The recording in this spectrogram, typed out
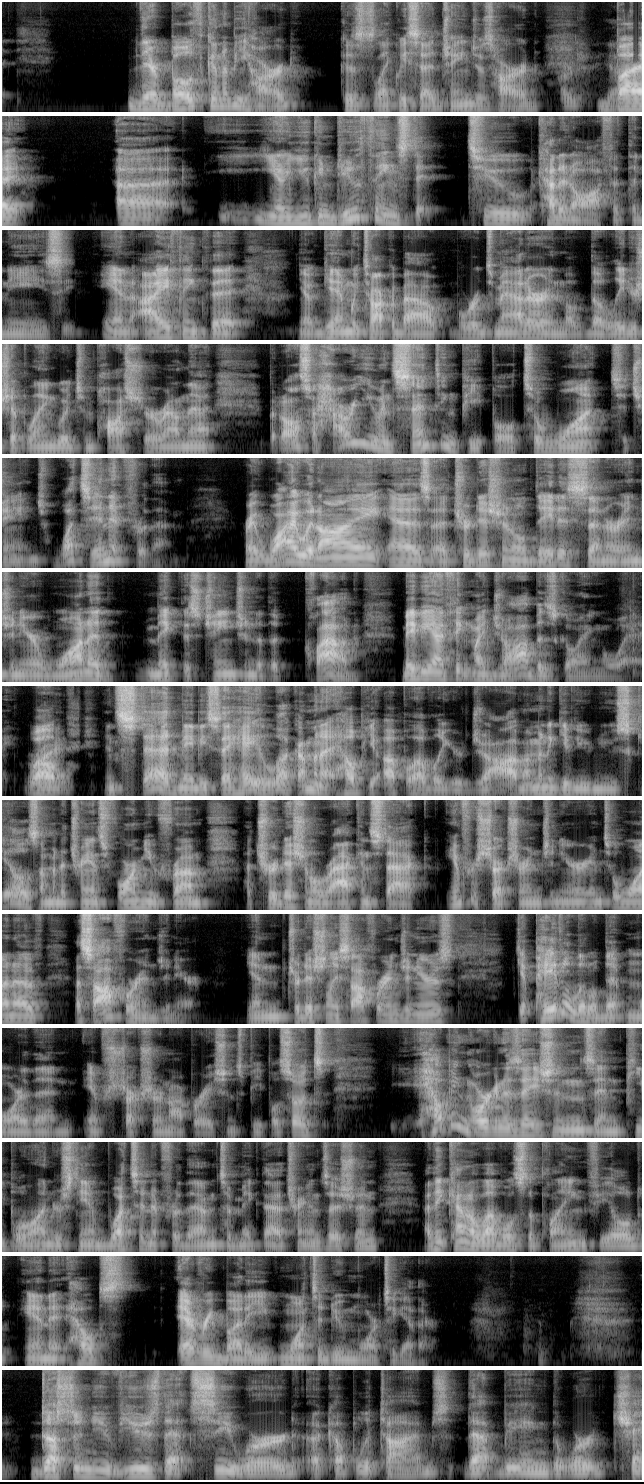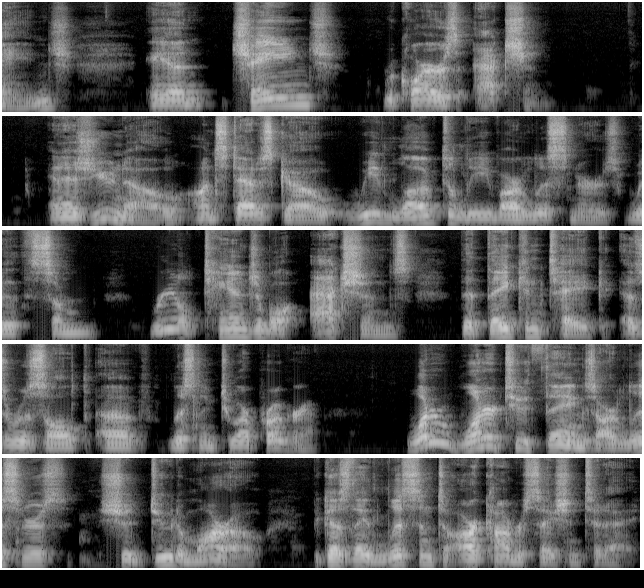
they're both going to be hard because, like we said, change is hard. hard yeah. But uh, you know, you can do things to to cut it off at the knees, and I think that you know, again, we talk about words matter and the, the leadership language and posture around that. But also, how are you incenting people to want to change? What's in it for them? Right? Why would I, as a traditional data center engineer, want to make this change into the cloud? Maybe I think my job is going away. Well, right. instead, maybe say, hey, look, I'm going to help you up level your job. I'm going to give you new skills. I'm going to transform you from a traditional rack and stack infrastructure engineer into one of a software engineer. And traditionally, software engineers get paid a little bit more than infrastructure and operations people. So it's helping organizations and people understand what's in it for them to make that transition. I think kind of levels the playing field and it helps everybody want to do more together. Dustin, you've used that C word a couple of times, that being the word change. And change requires action. And as you know, on Status Go, we love to leave our listeners with some real tangible actions that they can take as a result of listening to our program. What are one or two things our listeners should do tomorrow because they listened to our conversation today?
